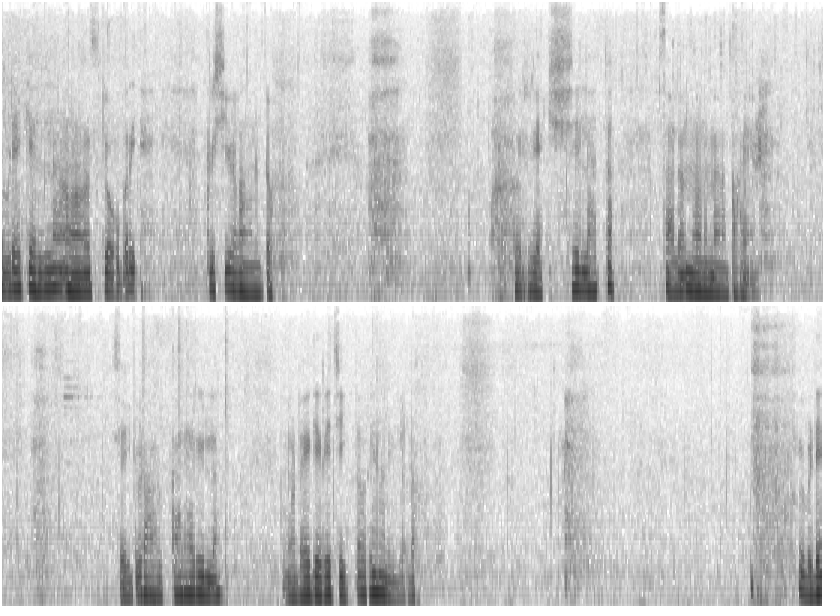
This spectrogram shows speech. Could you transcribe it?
ഇവിടെയൊക്കെ എല്ലാം സ്ട്രോബെറി കൃഷികളാണ് കേട്ടോ ഒരു രക്ഷയില്ലാത്ത സ്ഥലം എന്നാണെന്നാണ് പറയാൻ. ശരിക്കും ഇവിടെ ആൾക്കാരും ഇല്ല. ഇങ്ങോട്ടേ കയറിയ ചീത്ത പറയുന്നറിയില്ല കേട്ടോ ഇവിടെ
